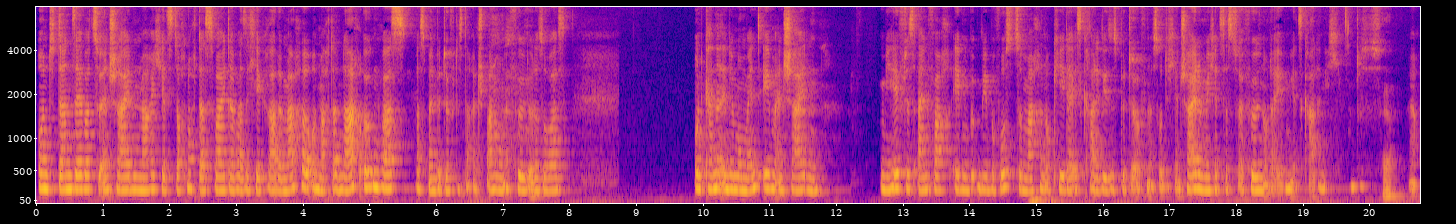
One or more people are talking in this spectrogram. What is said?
und dann selber zu entscheiden, mache ich jetzt doch noch das weiter, was ich hier gerade mache und mache danach irgendwas, was mein Bedürfnis nach Entspannung erfüllt oder sowas. Und kann dann in dem Moment eben entscheiden. Mir hilft es einfach, eben mir bewusst zu machen, okay, da ist gerade dieses Bedürfnis und ich entscheide mich jetzt, das zu erfüllen oder eben jetzt gerade nicht. Und das ist, ja. ja.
